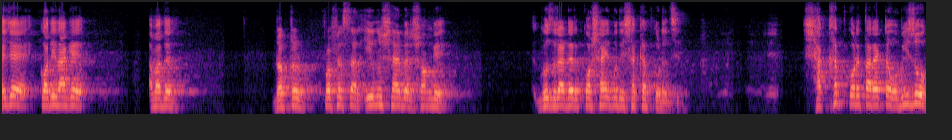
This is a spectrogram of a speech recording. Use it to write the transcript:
এই যে কদিন আগে আমাদের ডক্টর প্রফেসর ইউনুস সাহেবের সঙ্গে গুজরাটের কসাই মোদী সাক্ষাৎ করেছে। সাক্ষাৎ করে তার একটা অভিযোগ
